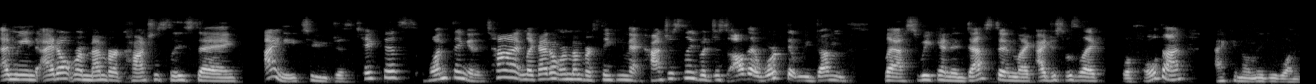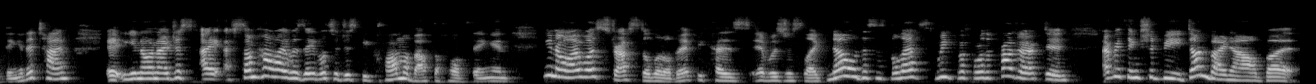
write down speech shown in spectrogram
I mean, I don't remember consciously saying, I need to just take this one thing at a time. Like, I don't remember thinking that consciously, but just all that work that we've done last weekend in Destin, like I just was like, well, hold on. I can only do one thing at a time. It, you know, and I just, I somehow I was able to just be calm about the whole thing. And, you know, I was stressed a little bit because it was just like, no, this is the last week before the project and everything should be done by now. But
